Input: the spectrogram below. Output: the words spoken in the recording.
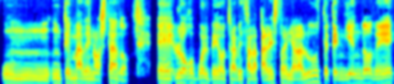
un, tema denostado. Eh, luego vuelve otra vez a la palestra y a la luz, dependiendo de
